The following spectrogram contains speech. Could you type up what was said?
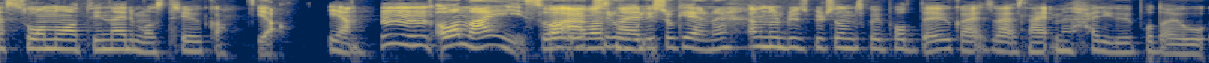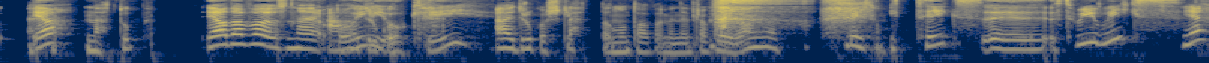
Jeg så nå at vi nærmer oss tre uker Ja. igjen. Mm, å nei, så sånn utrolig sjokkerende. Ja, men når du spurte sånn, skal vi podde i uka, så var jeg sånn her, men herregud, vi podda jo Ja. nettopp. Ja, da var jo sånn her Oi, ok. Jeg har drukket og sletta notatene mine fra forrige gang. Liksom. It takes uh, three weeks. Yeah.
